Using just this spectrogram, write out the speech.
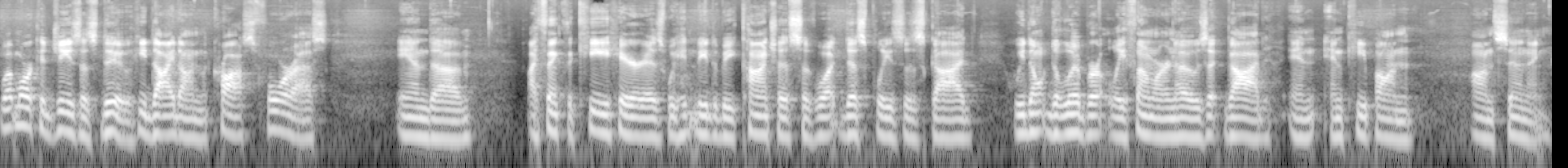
what more could Jesus do? He died on the cross for us. And um I think the key here is we need to be conscious of what displeases God. We don't deliberately thumb our nose at God and, and keep on on sinning.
